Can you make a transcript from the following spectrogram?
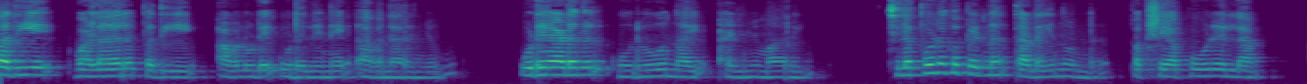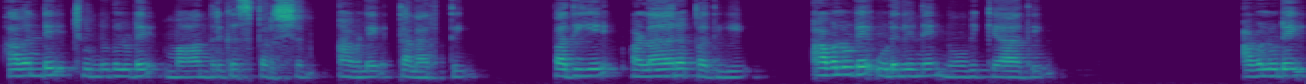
പതിയെ വളരെ പതിയെ അവളുടെ ഉടലിനെ അവൻ അറിഞ്ഞു. ഉടയാടകൾ ഓരോന്നായി അഴിഞ്ഞു മാറി ചിലപ്പോഴൊക്കെ പെണ്ണ് തടയുന്നുണ്ട്. പക്ഷെ അപ്പോഴെല്ലാം അവന്റെ ചുണ്ടുകളുടെ മാന്ത്രിക സ്പർശം അവളെ തളർത്തി. പതിയെ വളരെ പതിയെ അവളുടെ ഉടലിനെ നോവിക്കാതെ അവളുടെ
